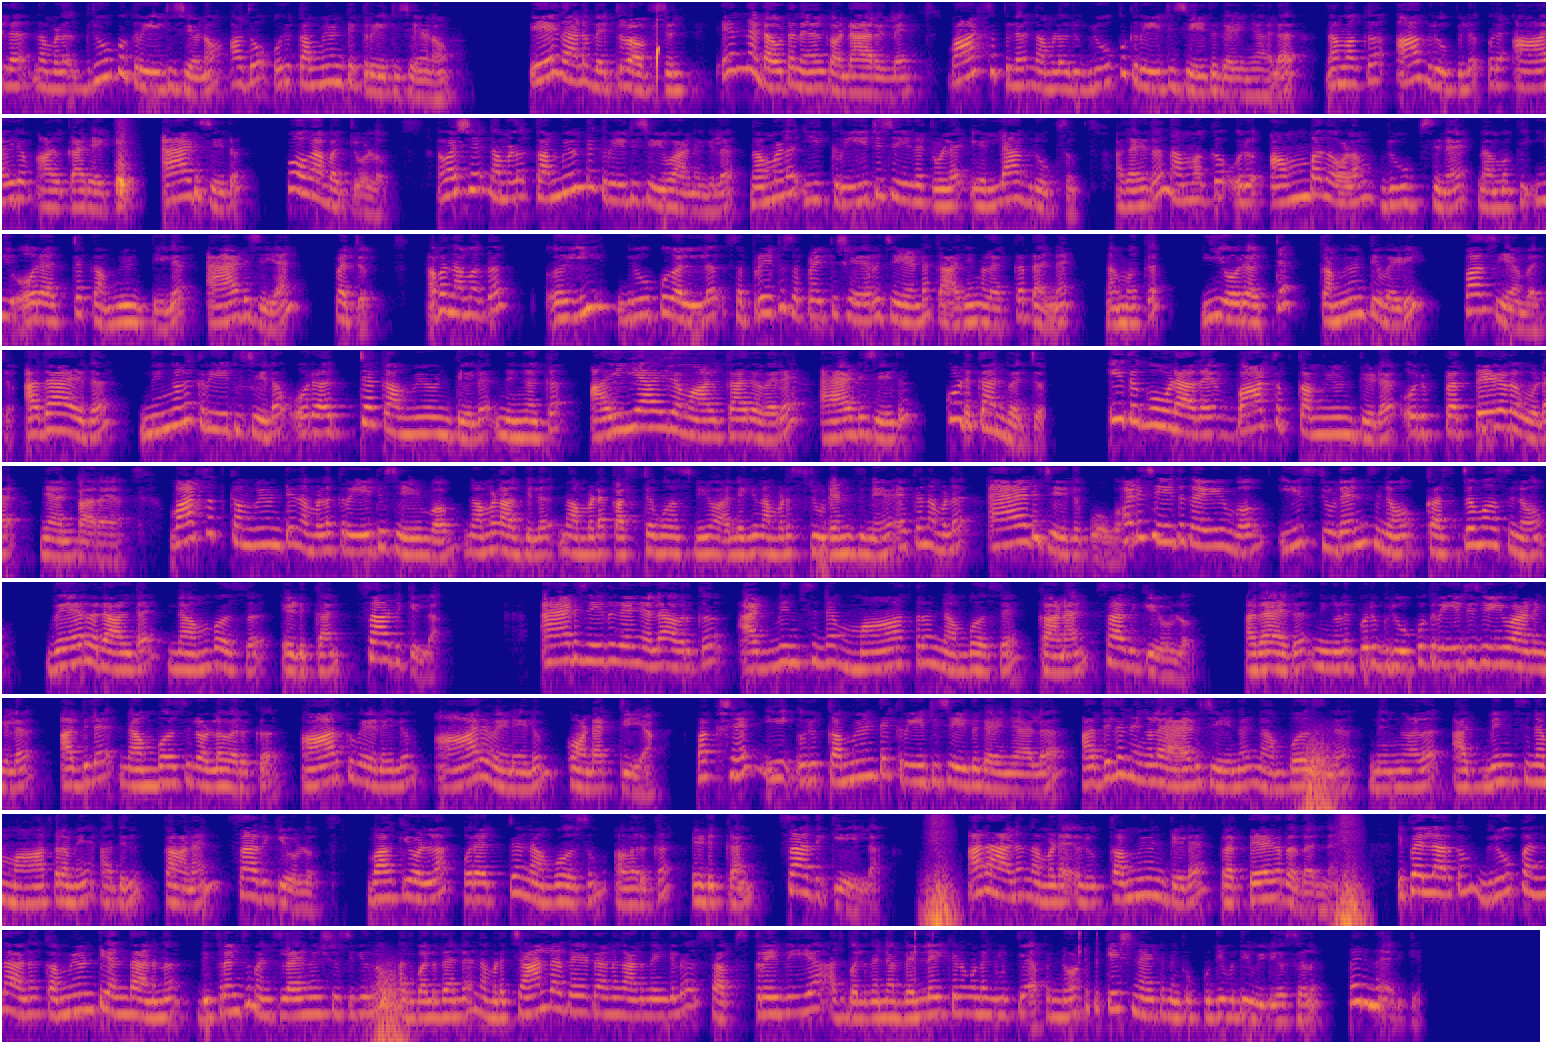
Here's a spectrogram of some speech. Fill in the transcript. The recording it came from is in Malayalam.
വാട്സപ്പിൽ നമ്മൾ ഗ്രൂപ്പ് ക്രിയേറ്റ് ചെയ്യണോ? അതോ ഒരു കമ്മ്യൂണിറ്റി ക്രിയേറ്റ് ചെയ്യണോ? ഏതാണ് ബെറ്റർ ഓപ്ഷൻ എന്ന ഡൗട്ട് നിങ്ങൾക്ക് ഉണ്ടാകാറില്ലേ? വാട്സപ്പിൽ നമ്മൾ ഒരു ഗ്രൂപ്പ് ക്രിയേറ്റ് ചെയ്ത് കഴിഞ്ഞാൽ നമുക്ക് ആ ഗ്രൂപ്പിൽ ഒരു ആയിരം ആൾക്കാരെയൊക്കെ ആഡ് ചെയ്ത് പോകാൻ പറ്റുള്ളൂ. പക്ഷെ നമ്മൾ കമ്മ്യൂണിറ്റി ക്രിയേറ്റ് ചെയ്യുവാണെങ്കിൽ നമ്മൾ ഈ ക്രിയേറ്റ് ചെയ്തിട്ടുള്ള എല്ലാ ഗ്രൂപ്പ്സും അതായത് നമുക്ക് ഒരു അമ്പതോളം ഗ്രൂപ്പ്സിനെ നമുക്ക് ഈ ഒരൊറ്റ കമ്മ്യൂണിറ്റിയിൽ ആഡ് ചെയ്യാൻ പറ്റും. അപ്പൊ നമുക്ക് ഈ ഗ്രൂപ്പുകളിൽ സെപ്പറേറ്റ് സെപ്പറേറ്റ് ഷെയർ ചെയ്യേണ്ട കാര്യങ്ങളൊക്കെ തന്നെ നമുക്ക് ഈ ഒരൊറ്റ കമ്മ്യൂണിറ്റി വഴി പാസ് ചെയ്യാൻ പറ്റും. അതായത് നിങ്ങൾ ക്രിയേറ്റ് ചെയ്ത ഒരൊറ്റ കമ്മ്യൂണിറ്റിയിൽ നിങ്ങൾക്ക് അയ്യായിരം ആൾക്കാരെ വരെ ആഡ് ചെയ്ത് കൊടുക്കാൻ പറ്റും. ഇത് കൂടാതെ വാട്സപ്പ് കമ്മ്യൂണിറ്റിയുടെ ഒരു പ്രത്യേകത കൂടെ ഞാൻ പറയാം. വാട്സപ്പ് കമ്മ്യൂണിറ്റി നമ്മൾ ക്രിയേറ്റ് ചെയ്യുമ്പോൾ നമ്മൾ അതിൽ നമ്മുടെ കസ്റ്റമേഴ്സിനെയോ അല്ലെങ്കിൽ നമ്മുടെ സ്റ്റുഡൻസിനെയോ ഒക്കെ നമ്മൾ ആഡ് ചെയ്ത് പോകും. ആഡ് ചെയ്ത് കഴിയുമ്പോൾ ഈ സ്റ്റുഡൻസിനോ കസ്റ്റമേഴ്സിനോ വേറൊരാളുടെ നമ്പേഴ്സ് എടുക്കാൻ സാധിക്കില്ല. ആഡ് ചെയ്ത് കഴിഞ്ഞാൽ അവർക്ക് അഡ്മിൻസിന്റെ മാത്രം നമ്പേഴ്സേ കാണാൻ സാധിക്കുകയുള്ളൂ. അതായത് നിങ്ങളിപ്പോ ഒരു ഗ്രൂപ്പ് ക്രിയേറ്റ് ചെയ്യുവാണെങ്കിൽ അതിലെ നമ്പേഴ്സിലുള്ളവർക്ക് ആർക്ക് വേണേലും ആരെ വേണേലും കോണ്ടാക്ട് ചെയ്യാം. പക്ഷെ ഈ ഒരു കമ്മ്യൂണിറ്റി ക്രിയേറ്റ് ചെയ്ത് കഴിഞ്ഞാൽ അതിൽ നിങ്ങൾ ആഡ് ചെയ്യുന്ന നമ്പേഴ്സിന് നിങ്ങൾ അഡ്മിൻസിനെ മാത്രമേ അതിൽ കാണാൻ സാധിക്കുകയുള്ളൂ. ബാക്കിയുള്ള ഒരൊറ്റ നമ്പേഴ്സും അവർക്ക് എടുക്കാൻ സാധിക്കുകയില്ല. അതാണ് നമ്മുടെ ഒരു കമ്മ്യൂണിറ്റിയുടെ പ്രത്യേകത തന്നെ. ഇപ്പൊ എല്ലാവർക്കും ഗ്രൂപ്പ് എന്താണ് കമ്മ്യൂണിറ്റി എന്താണെന്ന് ഡിഫറൻസ് മനസ്സിലായെന്ന് വിശ്വസിക്കുന്നു. അതുപോലെ തന്നെ നമ്മുടെ ചാനൽ അതായിട്ടാണ് കാണുന്നതെങ്കിൽ സബ്സ്ക്രൈബ് ചെയ്യുക. അതുപോലെ തന്നെ ബെല്ലൈക്കണം കൊണ്ട് ക്ലിക്ക് ചെയ്യുക. അപ്പൊ നോട്ടിഫിക്കേഷൻ ആയിട്ട് നിങ്ങൾക്ക് പുതിയ പുതിയ വീഡിയോസുകൾ വരുന്നതായിരിക്കും.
